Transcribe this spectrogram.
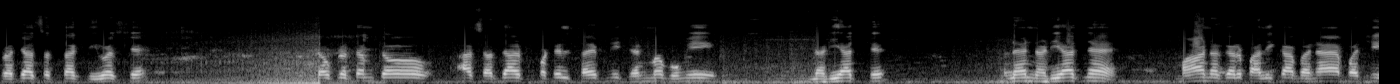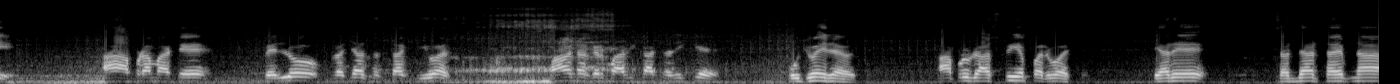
પ્રજાસત્તાક દિવસ છે. સૌપ્રથમ તો આ સરદાર પટેલ સાહેબની જન્મભૂમિ નડિયાદ છે. અને નડિયાદને મહાનગરપાલિકા બનાવ્યા પછી આ આપણા માટે પહેલો પ્રજાસત્તાક દિવસ મહાનગરપાલિકા તરીકે ઉજવાઈ રહ્યો છે. આપણું રાષ્ટ્રીય પર્વ છે. ત્યારે સરદાર સાહેબના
